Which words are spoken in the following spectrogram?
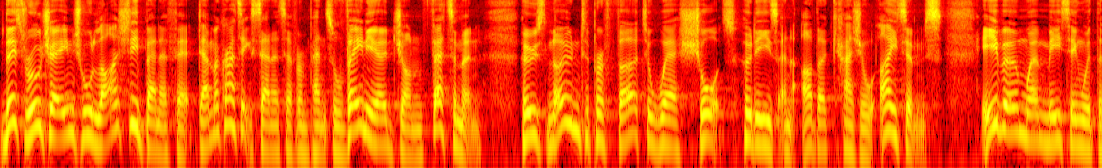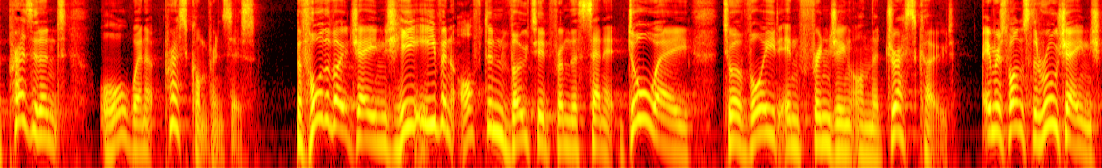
This rule change will largely benefit Democratic Senator from Pennsylvania John Fetterman, who's known to prefer to wear shorts, hoodies, and other casual items, even when meeting with the president or when at press conferences. Before the vote change, he even often voted from the Senate doorway to avoid infringing on the dress code. In response to the rule change,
